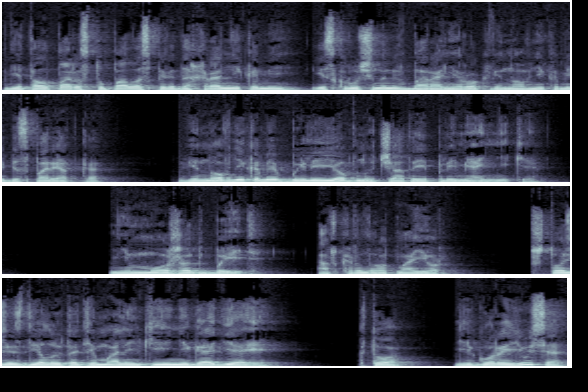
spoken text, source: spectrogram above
где толпа расступалась перед охранниками и скрученными в бараний рог виновниками беспорядка. Виновниками были ее внучатые племянники. «Не может быть!» – открыл рот майор. «Что здесь делают эти маленькие негодяи?» «Кто? Егор и Юся?»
